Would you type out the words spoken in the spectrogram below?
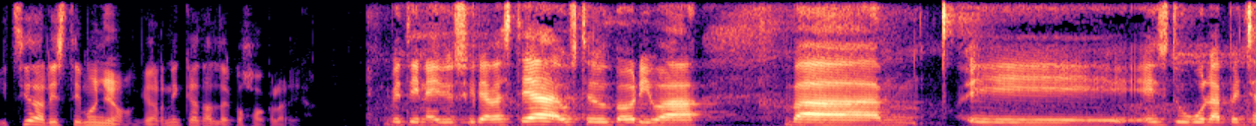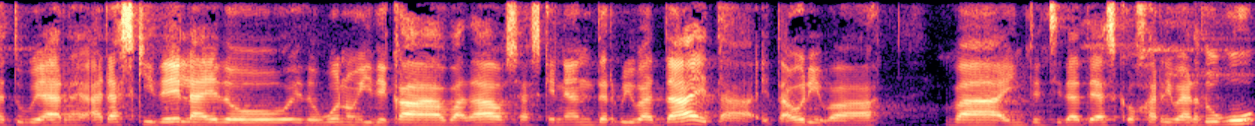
Itzi da Muño, Gernika taldeko jokalaria. Beti nahi duzu irabaztea, uste dut ba hori ba, ba e, ez dugula pentsatu behar arazki dela edo, edo bueno, ideka bada, osea, azkenean derbi bat da, eta eta hori ba, ba intentsitate asko jarri behar dugu,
